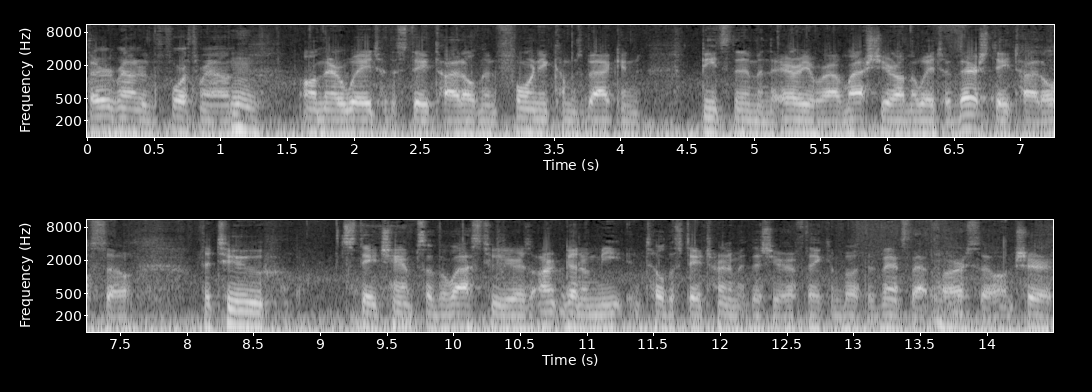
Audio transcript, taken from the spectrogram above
third round or the fourth round on their way to the state title. And then Forney comes back and beats them in the area round last year on the way to their state title. So the two state champs of the last two years aren't going to meet until the state tournament this year if they can both advance that far. So I'm sure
